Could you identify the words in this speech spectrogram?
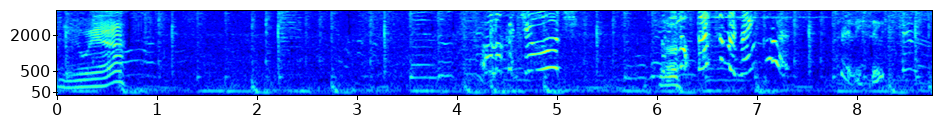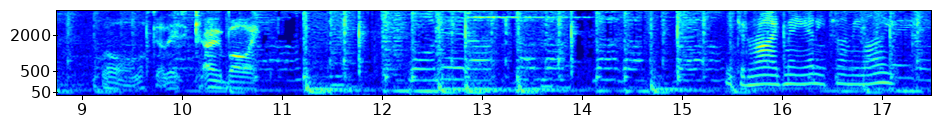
Here we are. Oh, look at George! You look better with ringlets. Really suits him. Oh, look at this cowboy. He can ride me anytime he likes.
